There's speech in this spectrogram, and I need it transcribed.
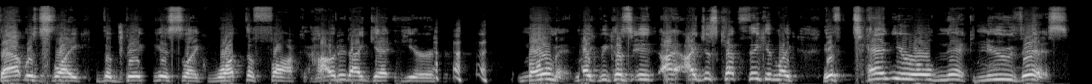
That was like the biggest, like, what the fuck? How did I get here? moment like because it I, I just kept thinking like if 10 year old nick knew this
